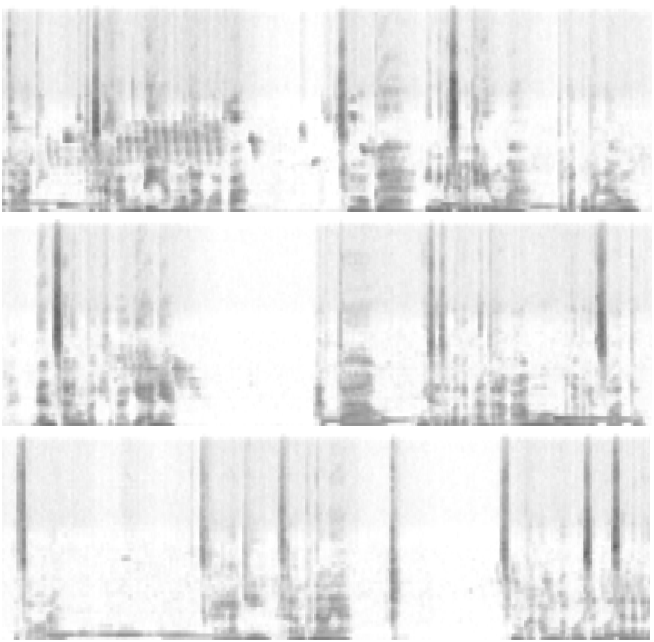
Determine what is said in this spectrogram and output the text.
atau Hati. Terserah kamu deh mau manggil aku apa. Semoga ini bisa menjadi rumah tempatmu bernaung dan saling membagi kebahagiaan ya. Atau bisa sebagai perantara kamu menyampaikan sesuatu ke seorang. Sekali lagi, salam kenal ya. Semoga kamu gak bosan-bosan dengerin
